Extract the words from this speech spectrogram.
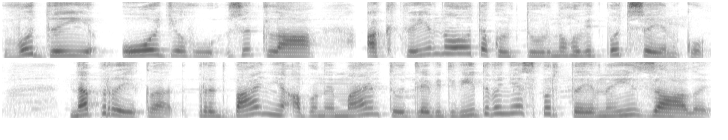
води, одягу, житла, активного та культурного відпочинку. Наприклад, придбання абонементу для відвідування спортивної зали,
